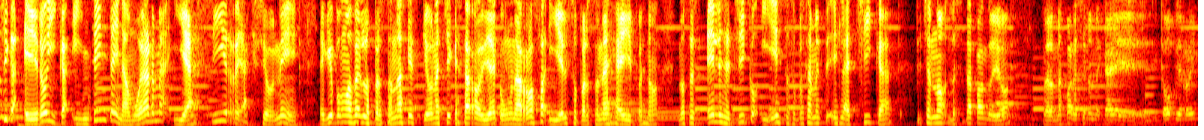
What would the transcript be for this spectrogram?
chica heroica intenta enamorarme y así reaccioné. Y aquí podemos ver los personajes que una chica está rodeada con una rosa y él su personaje ahí, pues no. Entonces él es el chico y esta supuestamente es la chica. De hecho no, lo estoy tapando yo. Pero mejor así no me cae copyright.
